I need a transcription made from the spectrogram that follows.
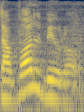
The wall bureau.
